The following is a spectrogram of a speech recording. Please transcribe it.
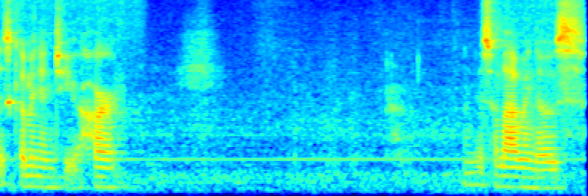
Just coming into your heart. And just allowing those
